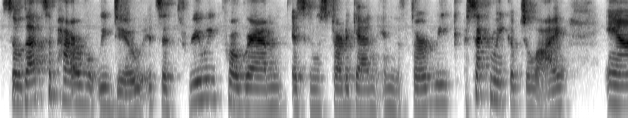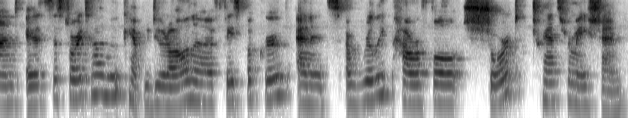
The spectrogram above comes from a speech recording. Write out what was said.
So that's the power of what we do. It's a three week program. It's going to start again in the third week, second week of July. And it's a storytelling boot camp. We do it all in a Facebook group, and it's a really powerful short transformation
